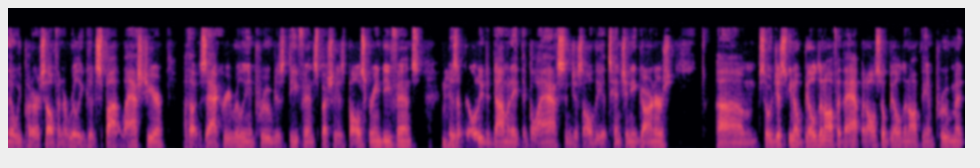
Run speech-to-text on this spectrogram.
though we put ourselves in a really good spot last year. I thought Zach Edey really improved his defense, especially his ball screen defense mm-hmm. his ability to dominate the glass and just all the attention he garners. Um, so just you know, building off of that, but also building off the improvement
